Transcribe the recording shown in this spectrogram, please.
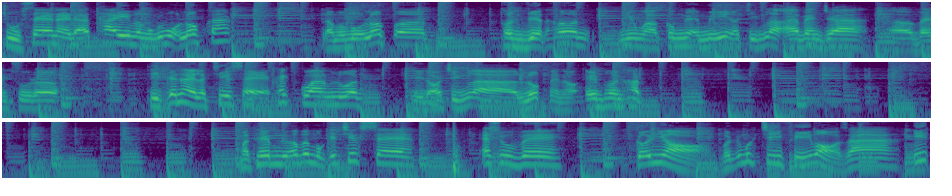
chủ xe này đã thay vào một cái bộ lốp khác là một bộ lốp uh, thuần Việt hơn nhưng mà công nghệ Mỹ đó chính là Avenger uh, Venturer. Thì cái này là chia sẻ khách quan luôn thì đó chính là lốp này nó êm hơn hẳn. Mà thêm nữa với một cái chiếc xe SUV cỡ nhỏ với cái mức chi phí bỏ ra ít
